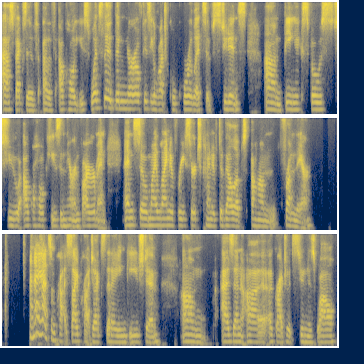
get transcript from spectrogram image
aspects of, of alcohol use. What's the, the neurophysiological correlates of students um, being exposed to alcohol cues in their environment? And so my line of research kind of developed um, from there. And I had some side projects that I engaged in um, as an uh, a graduate student as well.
